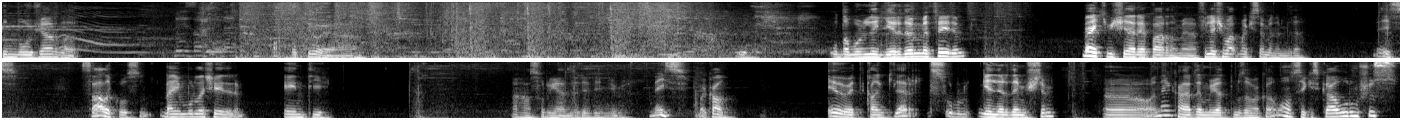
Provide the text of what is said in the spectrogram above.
Attığım dojar da patlatıyor ya. Uf. O W ile geri dönmeseydim belki bir şeyler yapardım ya. Flash'ımı atmak istemedim bir de. Neyse. Sağlık olsun. Ben burada şey derim. NT. Aha soru geldi dediğim gibi. Neyse bakalım. Evet kankiler soru gelir demiştim. Ee, ne kadar damage attığımıza bakalım. 18k vurmuşuz.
